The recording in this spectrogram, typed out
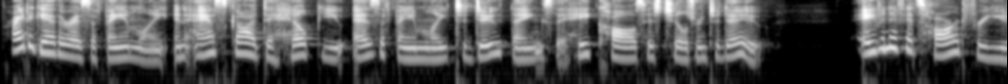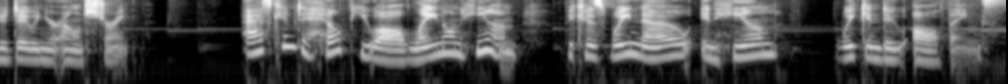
Pray together as a family and ask God to help you as a family to do things that He calls His children to do, even if it's hard for you to do in your own strength. Ask Him to help you all lean on Him because we know in Him we can do all things.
